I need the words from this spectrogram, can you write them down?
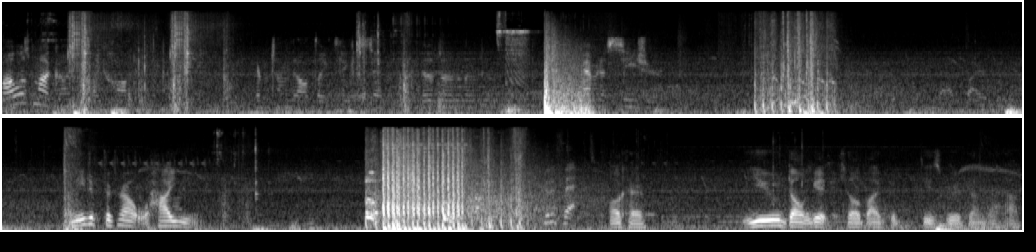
Why was my gun like hopping? Every time that I'll like take a step, I'm like, "Duh, duh, duh, duh, duh." I'm having a seizure. I need to figure out how you. Okay. You don't get killed by these weird guns I have.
